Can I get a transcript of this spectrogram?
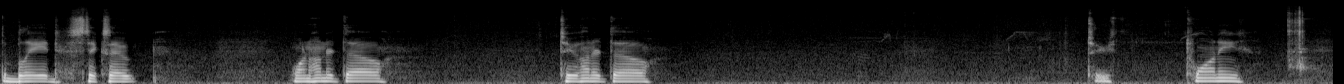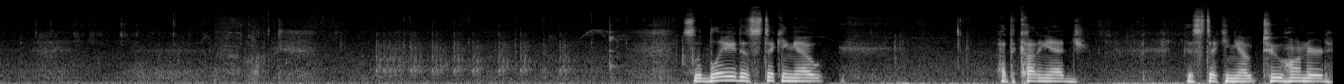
the blade sticks out. 100 thou 200 thou 220 so the blade is sticking out at the cutting edge is sticking out 200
